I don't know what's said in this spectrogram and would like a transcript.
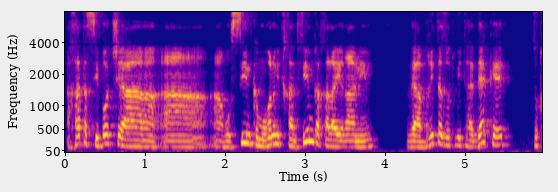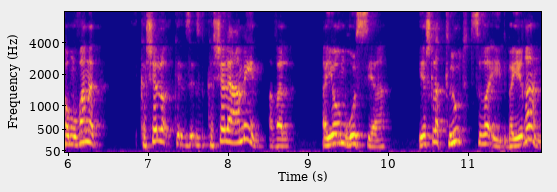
אחת הסיבות שהרוסים שה, כמובן מתחנפים ככה לאיראנים, והברית הזאת מתהדקת, זו כמובן, קשה, זה, קשה להאמין, אבל היום רוסיה, יש לה תלות צבאית באיראן.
